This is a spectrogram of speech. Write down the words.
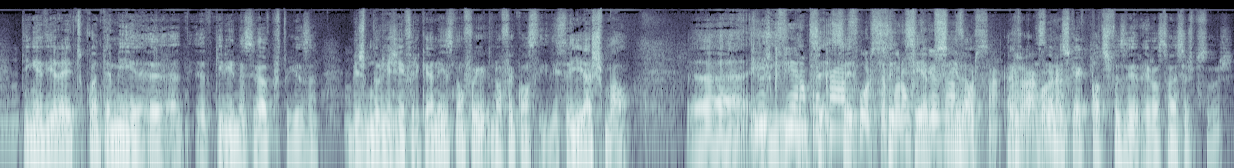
uhum. tinha direito, quanto a mim, a adquirir nacionalidade portuguesa, mesmo de origem africana, e isso não foi, não foi concedido. Isso aí acho mal. Uh, e os que vieram para cá se, à força, se, foram se é portugueses é possível. à força. Agora, já agora... Sim, mas o que é que podes fazer em relação a essas pessoas?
